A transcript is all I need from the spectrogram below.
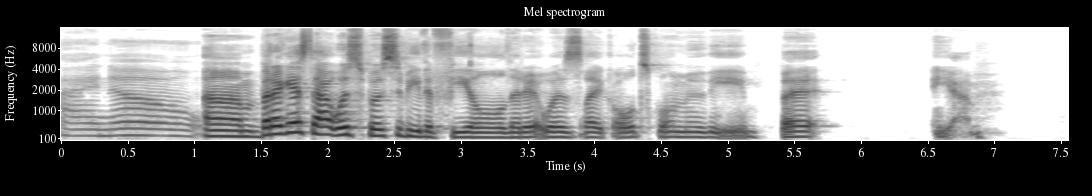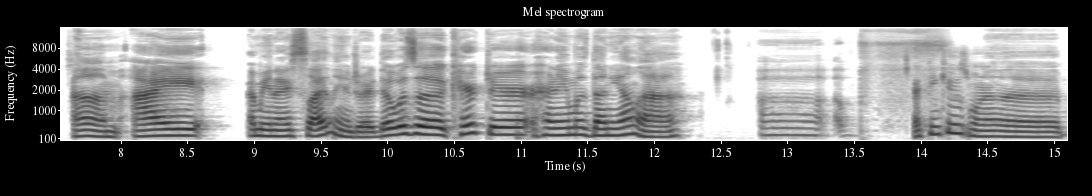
I know. Um, but I guess that was supposed to be the feel that it was like old school movie. But yeah, um, I I mean, I slightly enjoyed. There was a character. Her name was Daniela. uh, I think it was one of the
